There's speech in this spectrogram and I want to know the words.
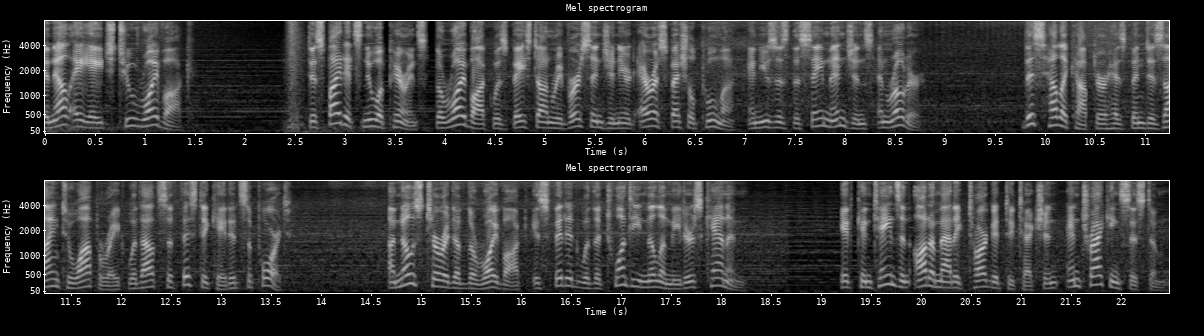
Denel AH-2 Rooivalk. Despite its new appearance, the Rooivalk was based on reverse-engineered Aerospatiale Puma and uses the same engines and rotor. This helicopter has been designed to operate without sophisticated support. A nose turret of the Rooivalk is fitted with a 20mm cannon. It contains an automatic target detection and tracking system.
